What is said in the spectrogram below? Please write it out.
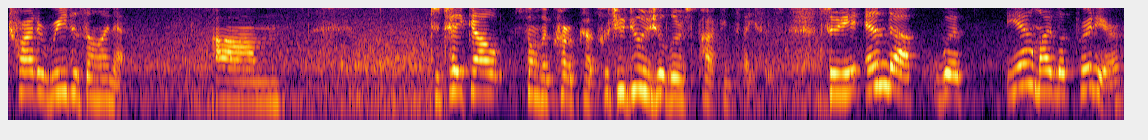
try to redesign it, um, to take out some of the curb cuts, what you do is you lose parking spaces. So you end up with, yeah, it might look prettier,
